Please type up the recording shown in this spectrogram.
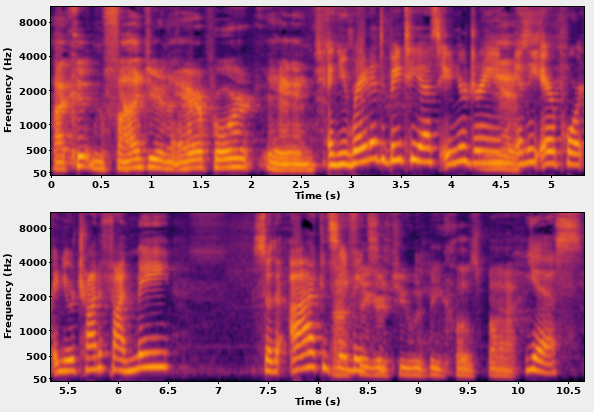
I couldn't find you in the airport, and And you ran into BTS in your dream Yes. in the airport and you were trying to find me so that I could see I BTS. figured you would be close by. Yes.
